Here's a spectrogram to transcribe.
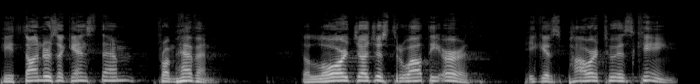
He thunders against them from heaven. The Lord judges throughout the earth. He gives power to his king.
